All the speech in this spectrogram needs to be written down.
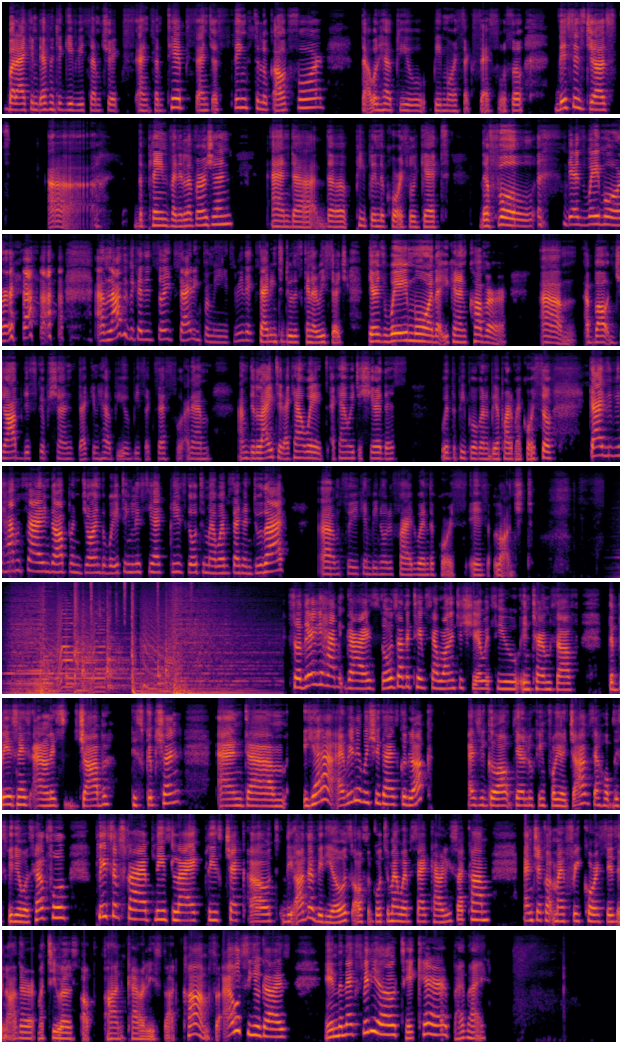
but I can definitely give you some tricks and some tips and just things to look out for that would help you be more successful. So this is just uh, the plain vanilla version and uh, the people in the course will get the full there's way more. I'm laughing because it's so exciting for me it's really exciting to do this kind of research. There's way more that you can uncover um, about job descriptions that can help you be successful and i'm i'm delighted i can't wait i can't wait to share this with the people who are going to be a part of my course. So guys if you haven't signed up and joined the waiting list yet please go to my website and do that um, so you can be notified when the course is launched. So there you have it, guys. Those are the tips I wanted to share with you in terms of the business analyst job description. And um, yeah, I really wish you guys good luck as you go out there looking for your jobs. I hope this video was helpful. Please subscribe, please like, please check out the other videos. Also go to my website, carolise.com and check out my free courses and other materials up on carolise.com. So I will see you guys in the next video. Take care. Bye-bye.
